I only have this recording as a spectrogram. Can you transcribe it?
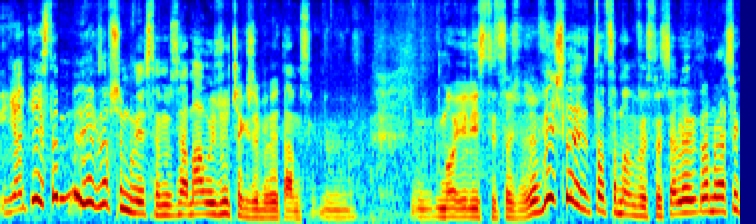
jak jestem, jak zawsze mówię, jestem za mały żuczek, żeby tam mojej listy coś wyślę to, co mam wysłać, ale tam raczej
